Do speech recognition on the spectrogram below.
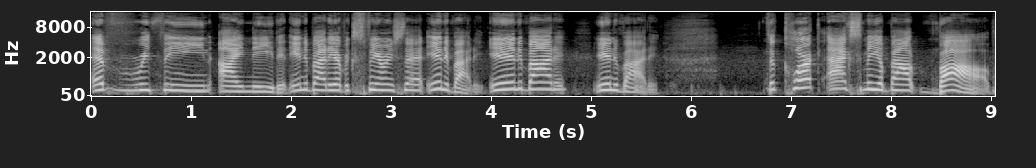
everything I needed. Anybody ever experienced that? Anybody? Anybody? Anybody? The clerk asked me about Bob.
